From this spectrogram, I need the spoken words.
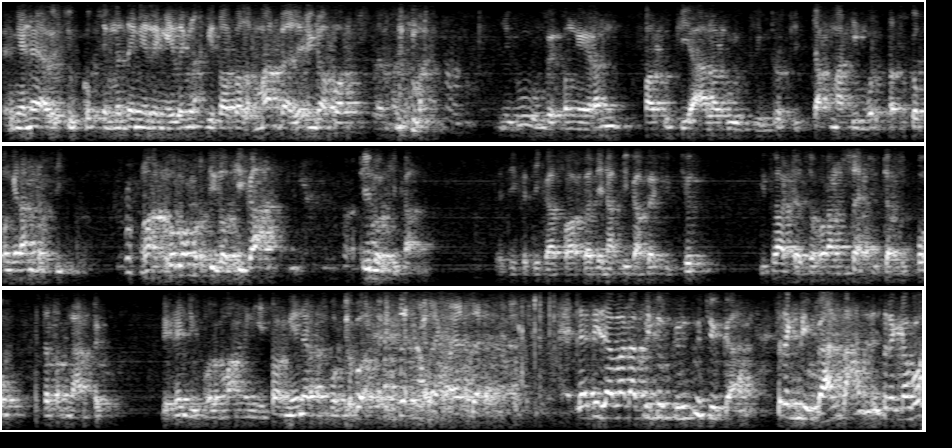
Ini harus cukup, yang penting ngiling-ngiling lah kita kok lemah balik enggak apa? Niku mbek pangeran waktu dia ala kuwi terus dicap mati murtad kok pangeran tersinggung. Maka mau di logika, di logika. Jadi ketika sahabat Nabi kabeh sujud, itu ada seorang syekh sudah sepuh tetap ngadeg. Dia juga lemah ini, itu ini harus coba. Jadi zaman Nabi Sugeng itu juga sering dibantah, sering apa?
